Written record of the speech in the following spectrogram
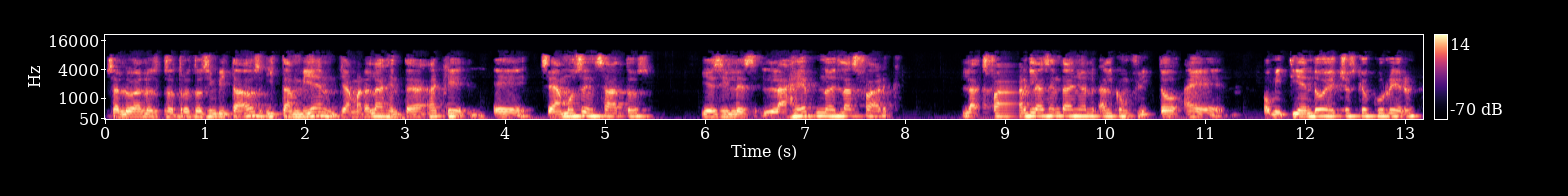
saludo a los otros dos invitados y también llamar a la gente a que eh, seamos sensatos y decirles, la JEP no es las FARC, las FARC le hacen daño al, conflicto eh, omitiendo hechos que ocurrieron,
